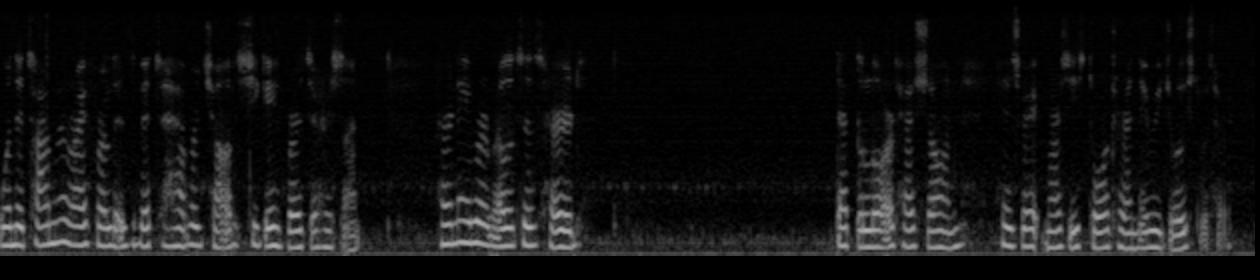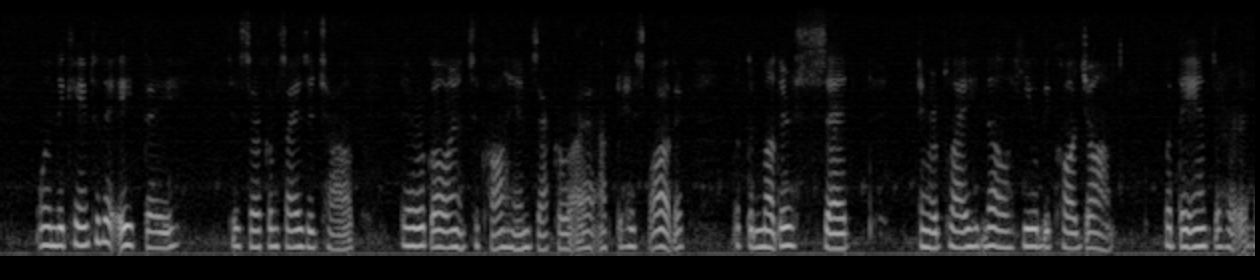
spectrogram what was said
When the time arrived for Elizabeth to have her child, she gave birth to her son. Her neighbor and relatives heard that the Lord had shown his great mercies toward her, and they rejoiced with her. When they came to the eighth day to circumcise the child, they were going to call him Zechariah after his father. But the mother said in reply, No, he will be called John. But they answered her,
